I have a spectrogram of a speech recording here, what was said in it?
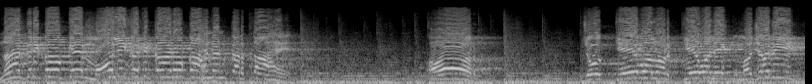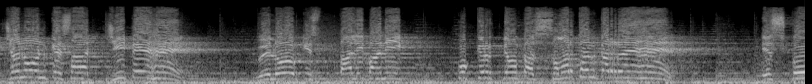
नागरिकों के मौलिक अधिकारों का हनन करता है। और जो केवल और केवल एक मजहबी जुनून के साथ जीते हैं, वे लोग इस तालिबानी कुकृत्यों का समर्थन कर रहे हैं। इसको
